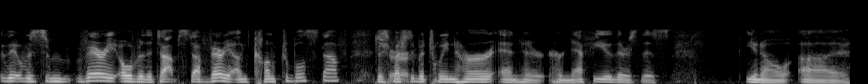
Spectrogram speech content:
it was some very over the top stuff, very uncomfortable stuff, especially Sure. between her and her her nephew. There's this, you know, uh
